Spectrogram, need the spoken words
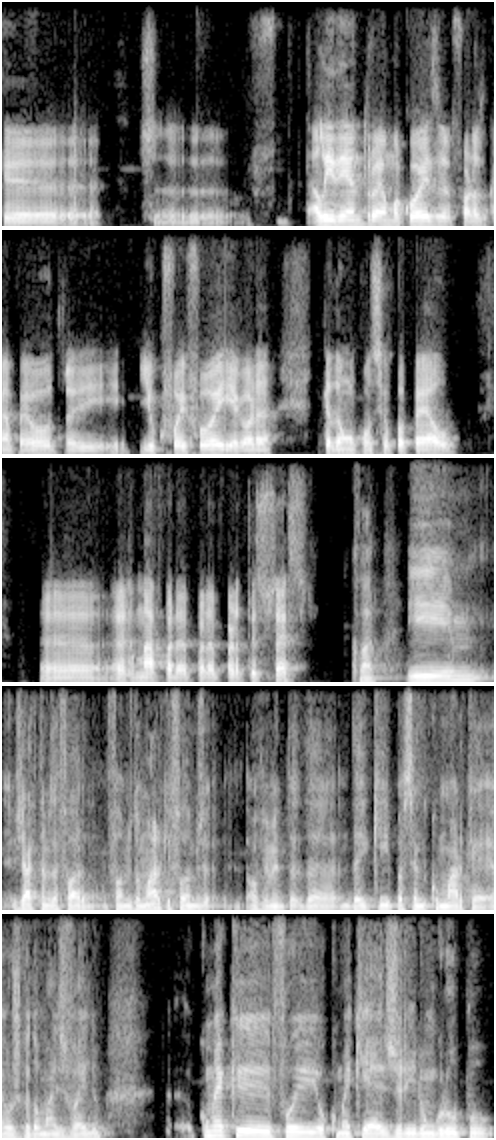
que ali dentro é uma coisa, fora do campo é outra, e, e o que foi, foi, e agora cada um com o seu papel uh, a remar para, para, para ter sucesso. Claro, e já que estamos a falar, falamos do Marco e falamos obviamente da, da equipa, sendo que o Marco é, é o jogador mais velho, como é que foi ou como é que é gerir um grupo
